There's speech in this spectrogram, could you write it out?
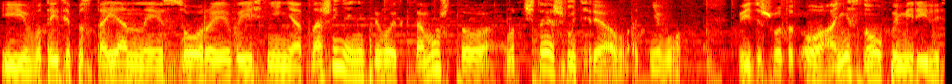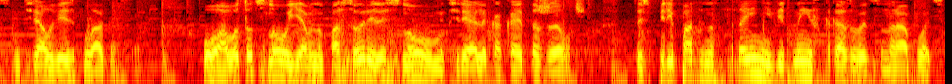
И вот эти постоянные ссоры и выяснения отношений, они приводят к тому, что вот читаешь материал от него, видишь вот тут, о, они снова помирились, материал весь благостный. О, а вот тут снова явно поссорились, снова в материале какая-то желчь. То есть перепады настроений видны и сказываются на работе.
